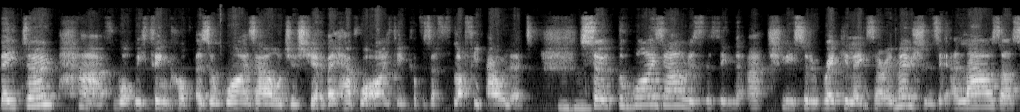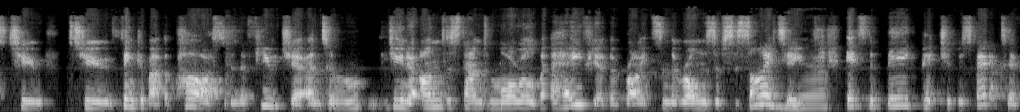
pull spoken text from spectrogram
They don't have what we think of as a wise owl just yet. They have what I think of as a fluffy owlet. Mm-hmm. So the wise owl is the thing that actually sort of regulates our emotions. It allows us to to think about the past and the future and to you know understand moral behavior, the rights and the wrongs of society. Yeah. It's the big picture perspective.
